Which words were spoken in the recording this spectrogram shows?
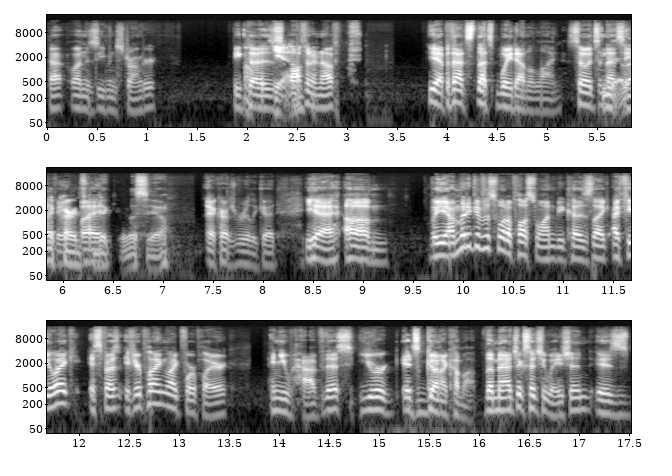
that one is even stronger, because yeah. often enough, yeah, but that's that's way down the line. So it's in that same vein. but that card's ridiculous, yeah. that card's really good. Yeah. Um. But yeah, I'm gonna give this one a plus one because like I feel like especially if you're playing like four player and you have this, you're it's gonna come up. The magic situation is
